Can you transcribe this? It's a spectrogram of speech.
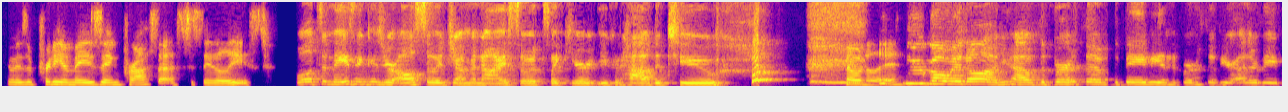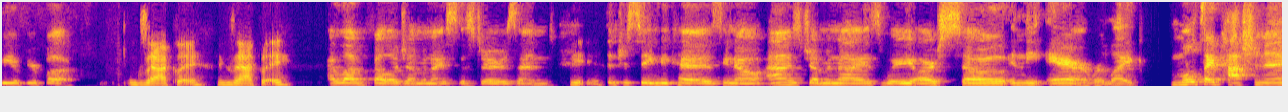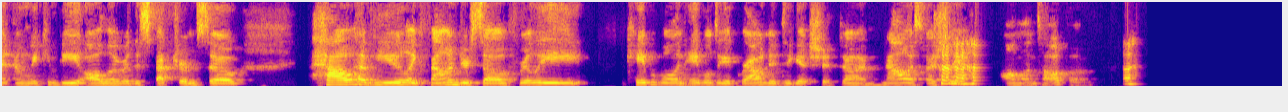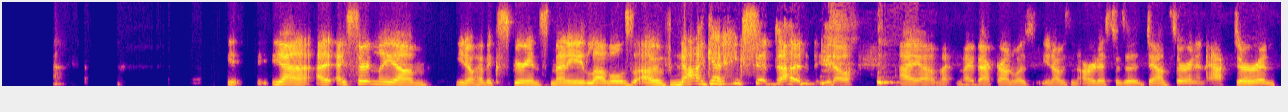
it was a pretty amazing process to say the least. Well, it's amazing because you're also a Gemini, so it's like you're you could have the two. totally. You going on. You have the birth of the baby and the birth of your other baby of your book. Exactly. Exactly. I love fellow Gemini sisters, and it's interesting because you know, as Gemini's, we are so in the air. We're like multi passionate, and we can be all over the spectrum. So, how have you like found yourself really capable and able to get grounded to get shit done now, especially I'm on top of? Yeah, I, I certainly um you know have experienced many levels of not getting shit done you know i uh, my, my, background was you know i was an artist as a dancer and an actor and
